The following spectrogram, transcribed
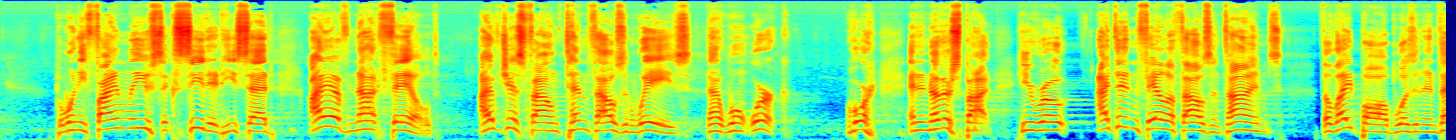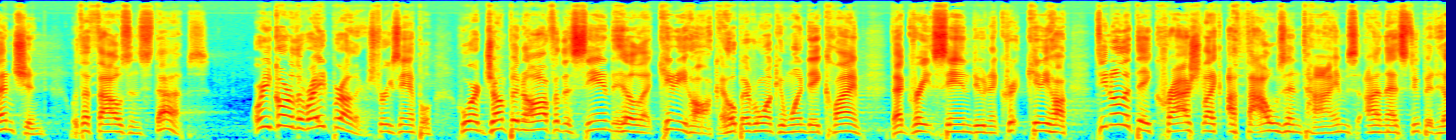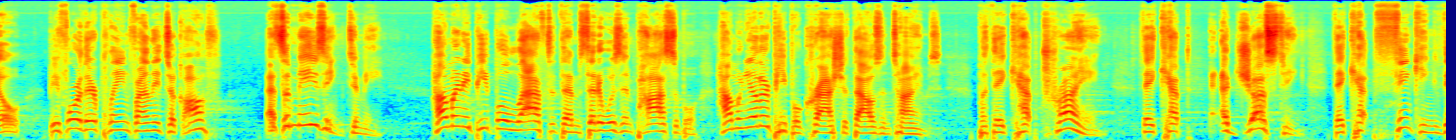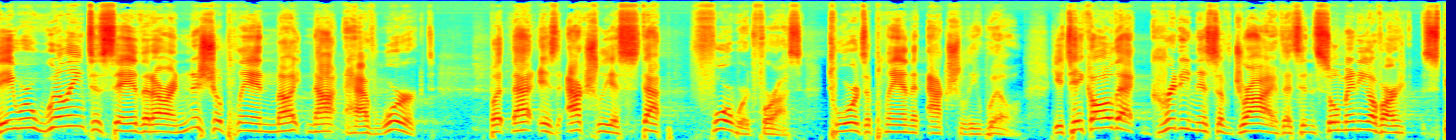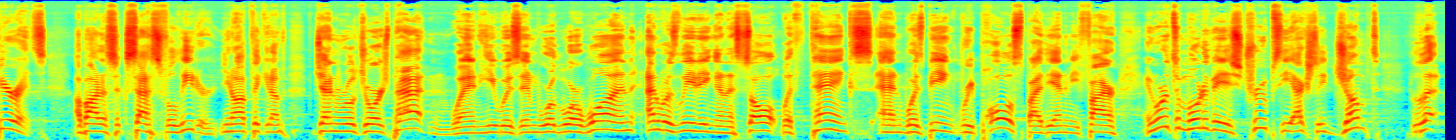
But when he finally succeeded, he said, I have not failed. I've just found 10,000 ways that won't work. Or in another spot, he wrote, I didn't fail a thousand times. The light bulb was an invention with a thousand steps. Or you go to the Wright brothers, for example, who are jumping off of the sand hill at Kitty Hawk. I hope everyone can one day climb that great sand dune at Kitty Hawk. Do you know that they crashed like a thousand times on that stupid hill before their plane finally took off? That's amazing to me. How many people laughed at them, said it was impossible? How many other people crashed a thousand times? But they kept trying, they kept adjusting, they kept thinking. They were willing to say that our initial plan might not have worked, but that is actually a step forward for us towards a plan that actually will. You take all that grittiness of drive that's in so many of our spirits about a successful leader. You know, I'm thinking of General George Patton when he was in World War I and was leading an assault with tanks and was being repulsed by the enemy fire. In order to motivate his troops, he actually jumped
